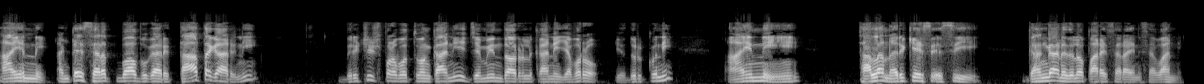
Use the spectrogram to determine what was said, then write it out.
ఆయన్ని అంటే శరత్ బాబు గారి తాతగారిని బ్రిటిష్ ప్రభుత్వం కానీ జమీందారులు కానీ ఎవరో ఎదుర్కొని ఆయన్ని తల నరికేసేసి గంగా నదిలో పారేశారు ఆయన శవాన్ని.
